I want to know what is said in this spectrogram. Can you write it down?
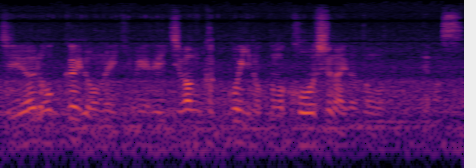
やつ JR 北海道の駅名で一番かっこいいのこの甲州内だと思ってます。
